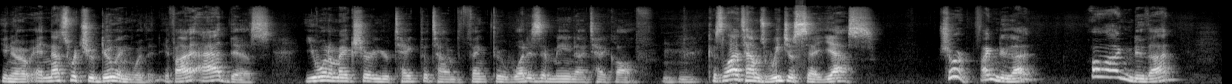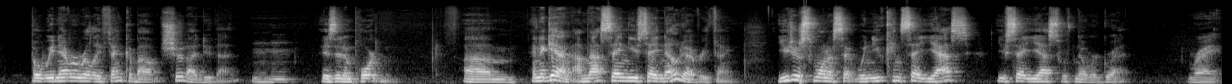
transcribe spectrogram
You know, and that's what you're doing with it. If I add this, you want to make sure you take the time to think through what does it mean I take off? Because a lot of times we just say yes, sure, I can do that. Oh, I can do that, but we never really think about should I do that? Is it important? Um, and again, I'm not saying you say no to everything. You just want to say when you can say yes, you say yes with no regret. Right.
